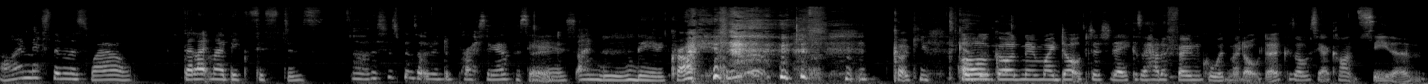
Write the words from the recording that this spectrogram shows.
oh, I miss them as well. They're like my big sisters. Oh, this has been such a depressing episode. is. I nearly cried. Gotta keep together. oh, God, no, my doctor today, because I had a phone call with my doctor, because obviously I can't see them.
